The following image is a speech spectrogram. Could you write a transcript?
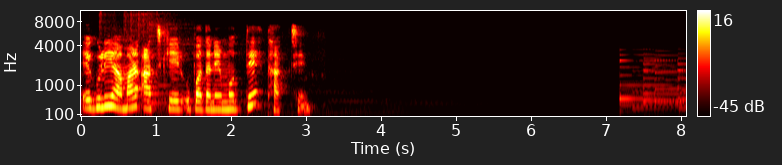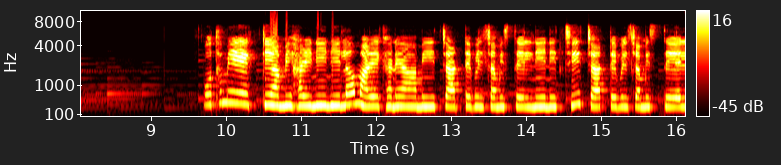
এগুলি আমার আজকের উপাদানের মধ্যে থাকছে। প্রথমে একটি আমি হাঁড়ি নিয়ে নিলাম, আর এখানে আমি চার টেবিল চামচ তেল নিয়ে নিচ্ছি। চার টেবিল চামচ তেল,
